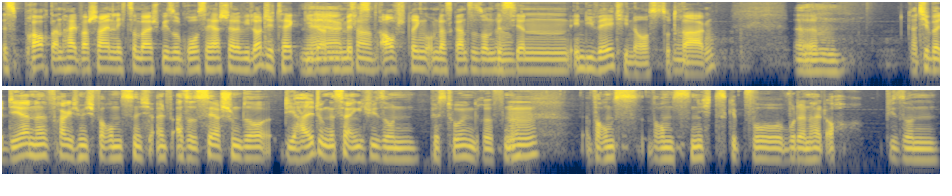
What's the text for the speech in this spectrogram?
es braucht dann halt wahrscheinlich zum Beispiel so große Hersteller wie Logitech, die Ja, dann ja, mit klar. aufspringen, um das Ganze so ein Ja. bisschen in die Welt hinauszutragen. Ähm, Gerade hier bei der, ne, frage ich mich, warum es nicht einfach. Also es ist ja schon so, die Haltung ist ja eigentlich wie so ein Pistolengriff, ne? Mhm. Warum es nichts gibt, wo, wo dann halt auch wie so ein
